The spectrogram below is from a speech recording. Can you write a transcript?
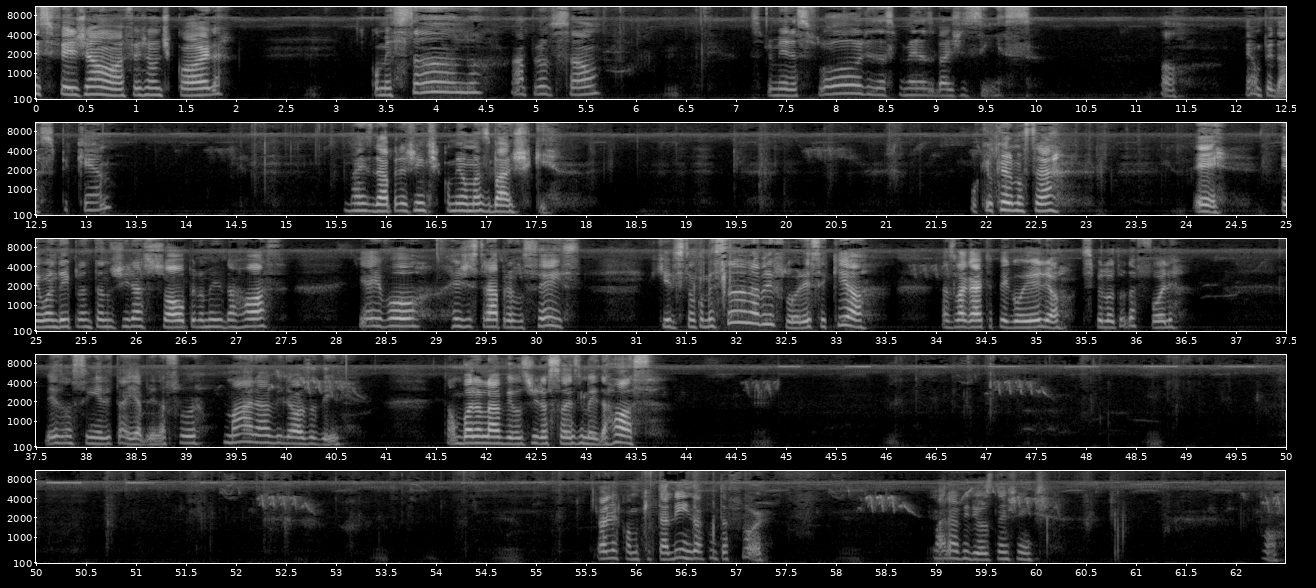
esse feijão, ó, feijão de corda. Começando a produção. As primeiras flores, as primeiras bagezinhas. Ó, é um pedaço pequeno. Mas dá pra gente comer umas bages aqui. O que eu quero mostrar é, eu andei plantando girassol pelo meio da roça. E aí vou registrar para vocês que eles estão começando a abrir flor. Esse aqui, ó, as lagartas pegou ele, ó, despelou toda a folha. Mesmo assim, ele tá aí abrindo a flor maravilhosa dele. Então, bora lá ver os girassóis no meio da roça? Olha como que tá lindo, olha quanta flor. Maravilhoso, né, gente? Ó.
